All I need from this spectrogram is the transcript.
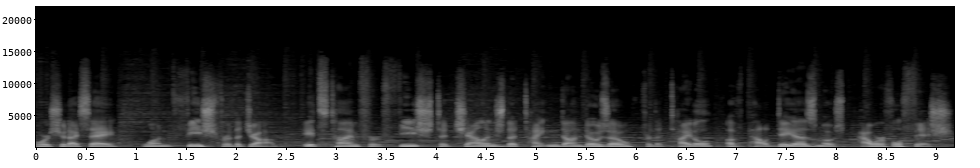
or should I say, one fish for the job. It's time for Fish to challenge the Titan Dondozo for the title of Paldea's most powerful fish.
